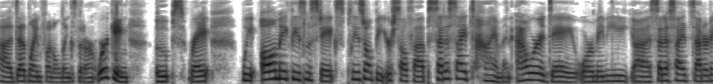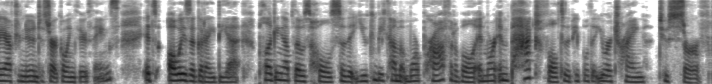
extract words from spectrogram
uh, deadline funnel links that aren't working. Oops, right? We all make these mistakes. Please don't beat yourself up. Set aside time, an hour a day, or maybe uh, set aside Saturday afternoon to start going through things. It's always a good idea, plugging up those holes so that you can become more profitable and more impactful to the people that you are trying to serve.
